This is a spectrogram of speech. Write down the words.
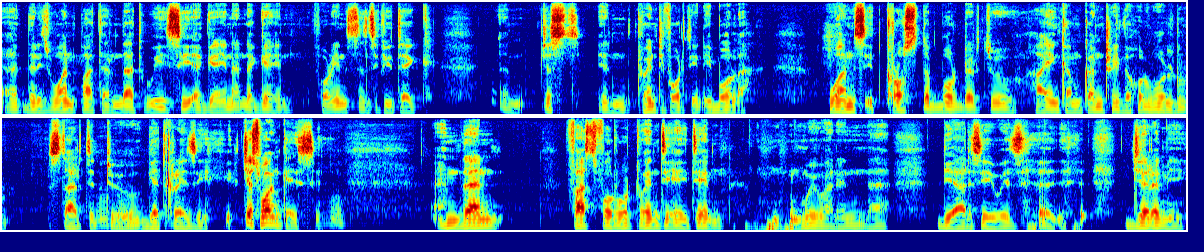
Uh, there is one pattern that we see again and again. For instance, if you take um, just in 2014, Ebola, once it crossed the border to high income country, the whole world started to get crazy. just one case. And then fast forward 2018, we were in uh, DRC with Jeremy.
